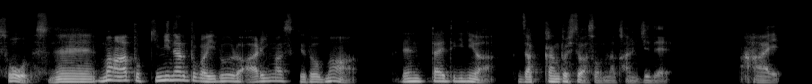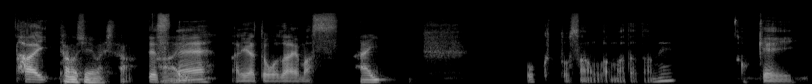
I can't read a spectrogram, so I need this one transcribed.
そうですね。まあ、あと気になるとかいろいろありますけど、まあ、全体的には雑感としてはそんな感じで、はい。はい。楽しめました。ですね。はい。ありがとうございます。はい。北斗さんはまだだね。OK。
